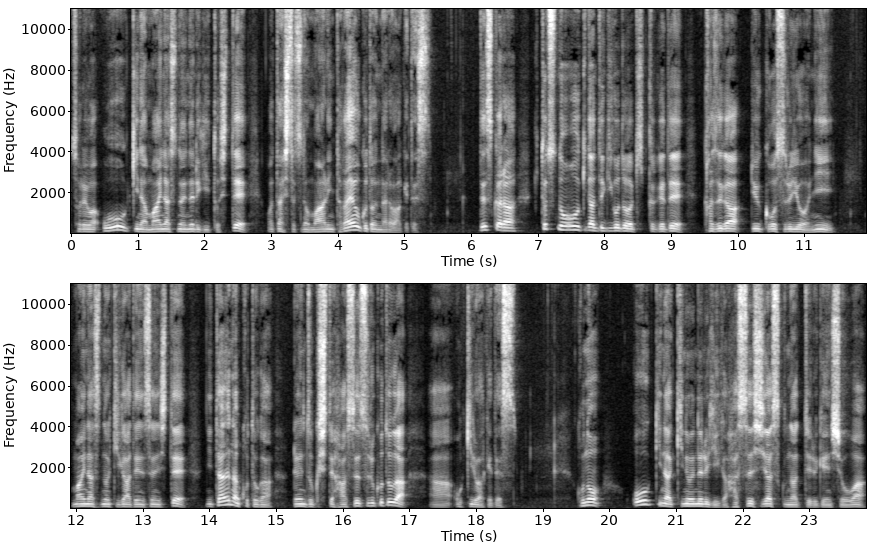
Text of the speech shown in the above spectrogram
それは大きなマイナスのエネルギーとして私たちの周りに漂うことになるわけです。ですから一つの大きな出来事がきっかけで風が流行するようにマイナスの気が伝染して似たようなことが連続して発生することが起きるわけです。この大きな気のエネルギーが発生しやすくなっている現象は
